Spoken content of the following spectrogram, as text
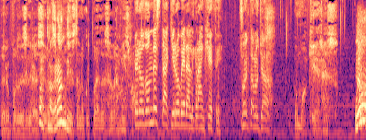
Pero por desgracia, Está mis grande. manos están ocupadas ahora mismo. Pero ¿dónde está? Quiero ver al gran jefe. ¡Suéltalo ya! Como quieras. No,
